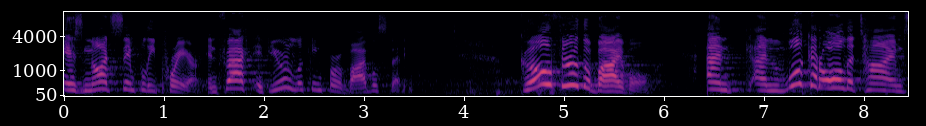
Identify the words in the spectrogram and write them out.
is not simply prayer. In fact, if you're looking for a Bible study, go through the Bible and, and look at all the times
